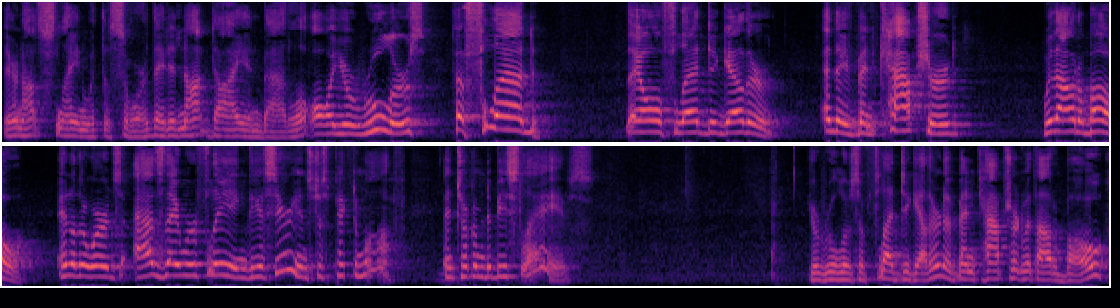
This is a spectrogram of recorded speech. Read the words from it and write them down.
They're not slain with the sword. They did not die in battle. All your rulers have fled. They all fled together. And they've been captured without a bow. In other words, as they were fleeing, the Assyrians just picked them off and took them to be slaves. Your rulers have fled together and have been captured without a bow.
